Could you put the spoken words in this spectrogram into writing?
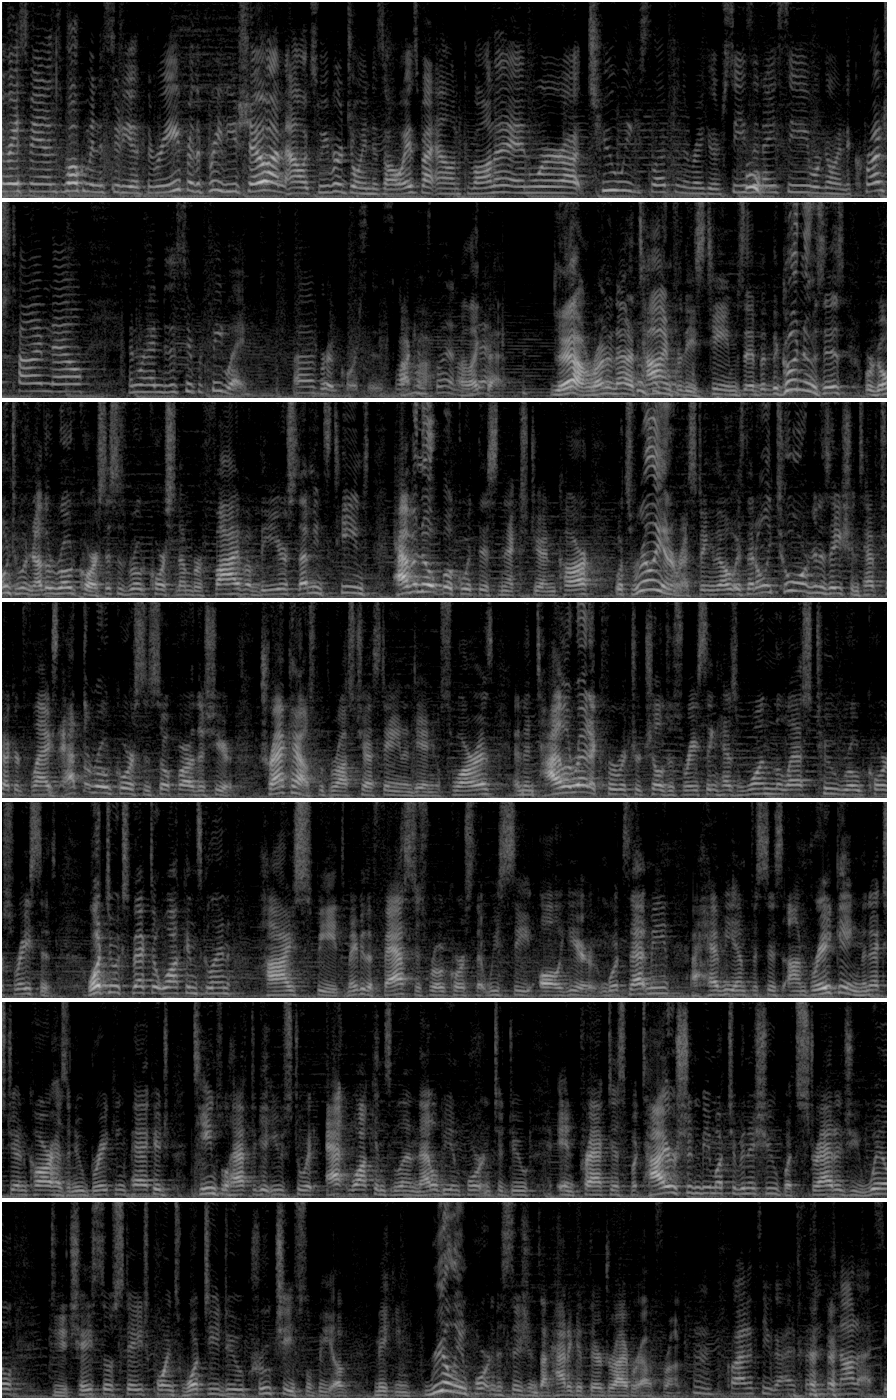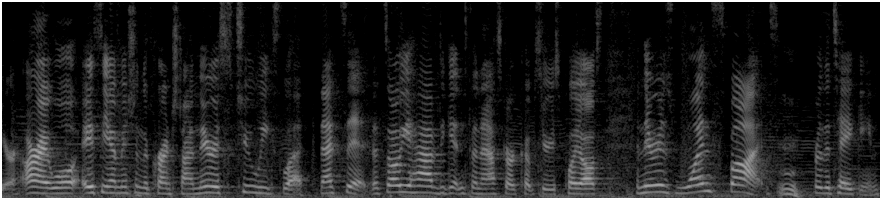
Hey, race fans, welcome into Studio 3 for the preview show. I'm Alex Weaver, joined as always by Alan Cavanna, and we're uh, two weeks left in the regular season, Ooh. AC. We're going to crunch time now, and we're heading to the Super Speedway of road courses. Watkins Glen. I like deck. that. Yeah, running out of time for these teams. Eh, but the good news is we're going to another road course. This is road course number five of the year, so that means teams have a notebook with this next gen car. What's really interesting, though, is that only two organizations have checkered flags at the road courses so far this year. Trackhouse with Ross Chastain and Daniel Suarez, and then Tyler Reddick for Richard Childress Racing has won the last two road course races. What to expect at Watkins Glen? High speeds, maybe the fastest road course that we see all year. What's that mean? A heavy emphasis on braking. The next gen car has a new braking package. Teams will have to get used to it at Watkins Glen. That'll be important to do in practice, but tires shouldn't be much of an issue, but strategy will. Do you chase those stage points? What do you do? Crew chiefs will be of making really important decisions on how to get their driver out front. Hmm, glad it's you guys and not us here. All right, well, ACM mission the crunch time. There is two weeks left. That's it. That's all you have to get into the NASCAR Cup Series playoffs. And there is one spot mm. for the taking.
